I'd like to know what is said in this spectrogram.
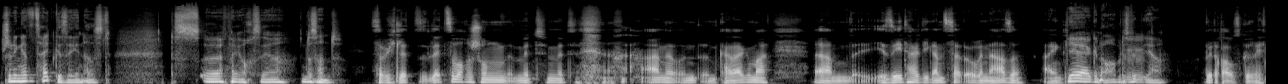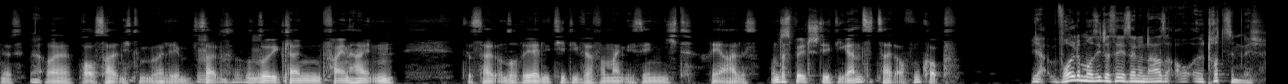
schon die ganze Zeit gesehen hast. Das äh, fand ich auch sehr interessant. Das habe ich letzte, letzte Woche schon mit, mit Arne und, und Kala gemacht. Ähm, ihr seht halt die ganze Zeit eure Nase eigentlich. Ja, ja genau, aber das mhm. wird, ja wird rausgerechnet, ja. weil brauchst halt nicht zum Überleben. Das, mhm. halt, so die kleinen Feinheiten, dass halt unsere Realität, die wir vermeintlich sehen, nicht real ist. Und das Bild steht die ganze Zeit auf dem Kopf. Ja, Voldemort sieht tatsächlich seine Nase auch, äh, trotzdem nicht.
